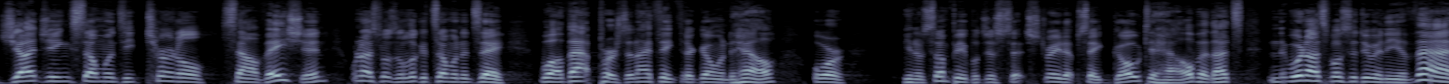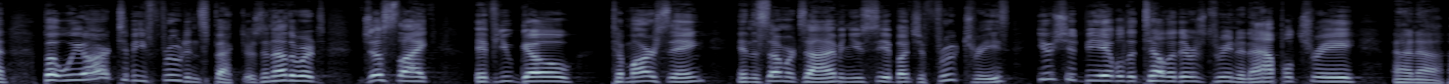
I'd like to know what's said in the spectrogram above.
judging someone's eternal salvation. We're not supposed to look at someone and say, well, that person, I think they're going to hell. Or, you know, some people just straight up say, go to hell, but that's, we're not supposed to do any of that. But we are to be fruit inspectors. In other words, just like if you go to Marsing in the summertime and you see a bunch of fruit trees, you should be able to tell the difference between an apple tree and a,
